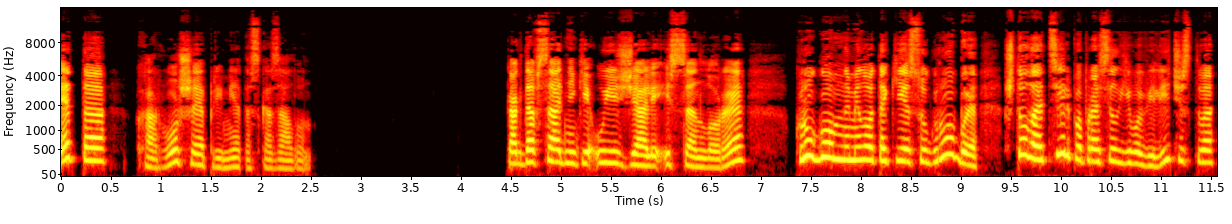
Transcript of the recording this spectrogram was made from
«Это хорошая примета», — сказал он. Когда всадники уезжали из Сен-Лоре, кругом намело такие сугробы, что Латиль попросил его величество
